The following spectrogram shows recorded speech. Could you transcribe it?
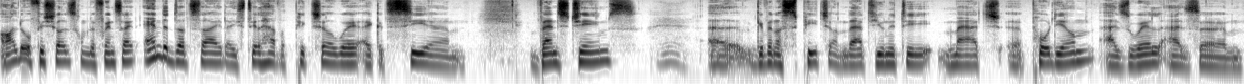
all the officials from the French side and the Dutch side. I still have a picture where I could see um, Vance James uh, giving a speech on that Unity match uh, podium, as well as um,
